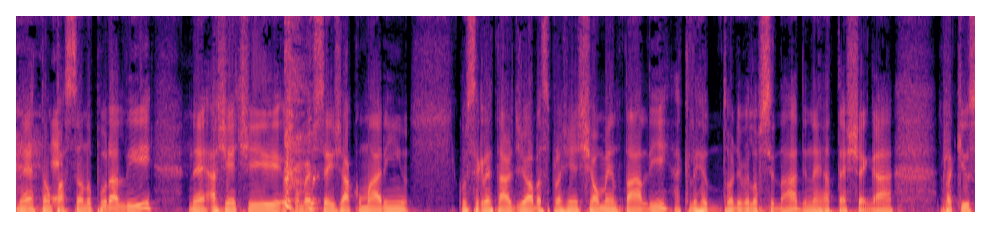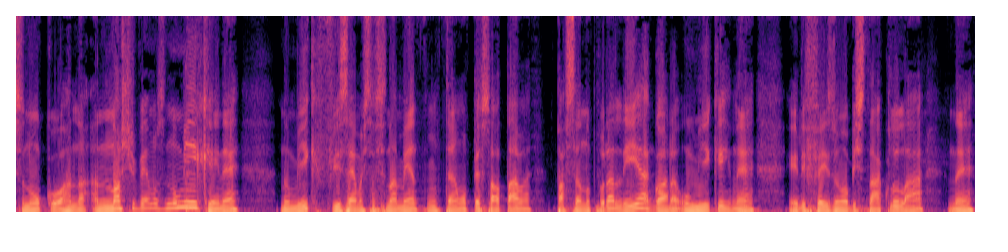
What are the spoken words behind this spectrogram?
né? Estão passando por ali, né? A gente, eu conversei já com o Marinho com o secretário de obras para a gente aumentar ali aquele redutor de velocidade, né, até chegar para que isso não ocorra. nós tivemos no Mickey, né? No Mickey fizemos estacionamento, então o pessoal estava passando por ali, agora o Mickey, né, ele fez um obstáculo lá, né?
